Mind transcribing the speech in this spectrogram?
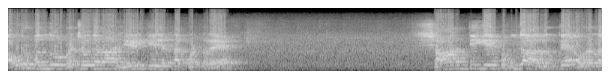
ಅವರು ಬಂದು ಪ್ರಚೋದನಾ ಹೇಳಿಕೆಯನ್ನ ಕೊಟ್ರೆ ಶಾಂತಿಗೆ ಭಂಗ ಆಗುತ್ತೆ, ಅವರನ್ನ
